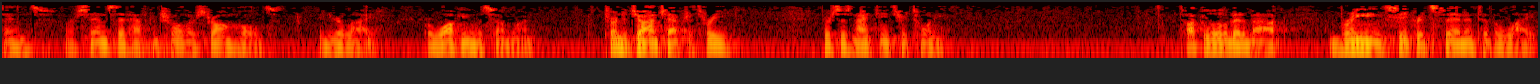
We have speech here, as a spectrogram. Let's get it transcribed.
sins or sins that have control or strongholds in your life or walking with someone. Turn to John chapter 3, verses 19 through 20. Talk a little bit about bringing secret sin into the light.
